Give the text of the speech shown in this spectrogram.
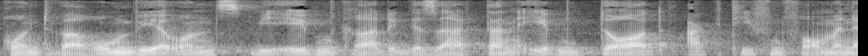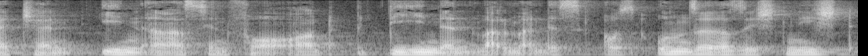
und warum wir uns, wie eben gerade gesagt, dann eben dort aktiven Fondsmanagern in Asien vor Ort bedienen, weil man das aus unserer Sicht nicht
